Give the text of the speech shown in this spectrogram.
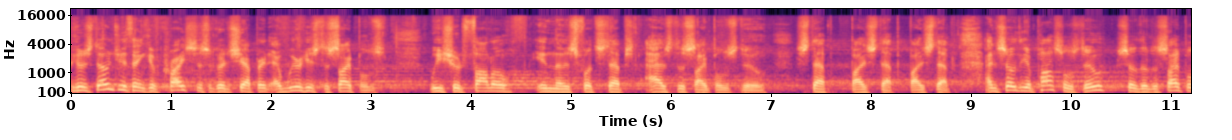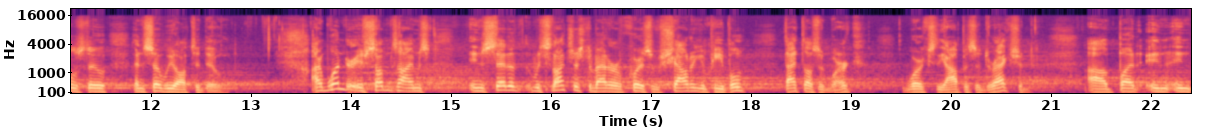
Because don't you think if Christ is a good shepherd and we're his disciples, we should follow in those footsteps as disciples do, step by step by step. And so the apostles do, so the disciples do, and so we ought to do. I wonder if sometimes instead of, it's not just a matter, of course, of shouting at people, that doesn't work. Works the opposite direction. Uh, but in, in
